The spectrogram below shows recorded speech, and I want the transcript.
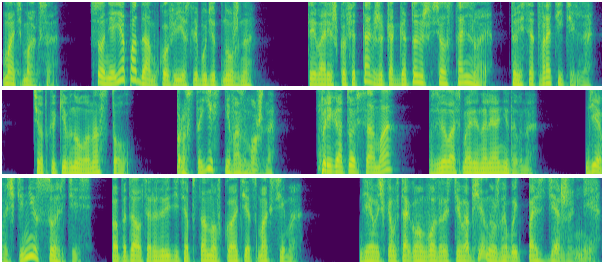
мать Макса. «Соня, я подам кофе, если будет нужно». «Ты варишь кофе так же, как готовишь все остальное, то есть отвратительно». Тетка кивнула на стол. «Просто есть невозможно». «Приготовь сама?» — взвелась Марина Леонидовна. «Девочки, не ссорьтесь», — попытался разрядить обстановку отец Максима. «Девочкам в таком возрасте вообще нужно быть посдержаннее»,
